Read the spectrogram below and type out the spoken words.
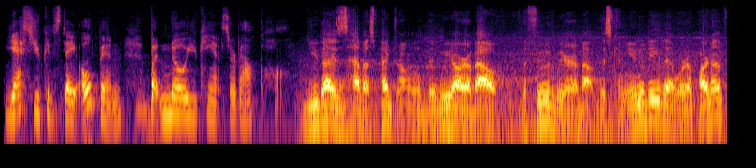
yes, you can stay open, but no, you can't serve alcohol. You guys have us pegged wrong. We are about the food, we are about this community that we're a part of.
